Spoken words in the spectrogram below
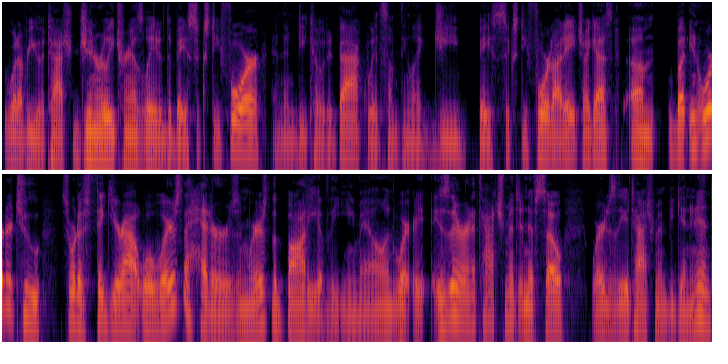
whatever you attach generally translated to base 64 and then decoded back with something like g base 64.h, I guess. Um, but in order to sort of figure out, well, where's the headers and where's the body of the email and where is there an attachment and if so, where does the attachment begin and end?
